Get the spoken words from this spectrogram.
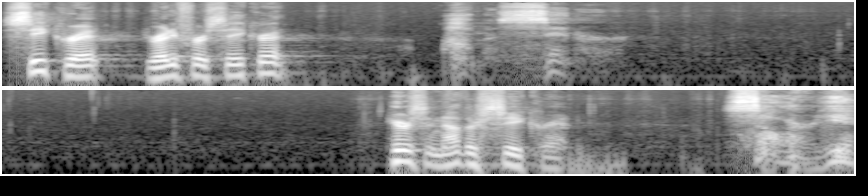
Secret. You ready for a secret? I'm a sinner. Here's another secret. So are you.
